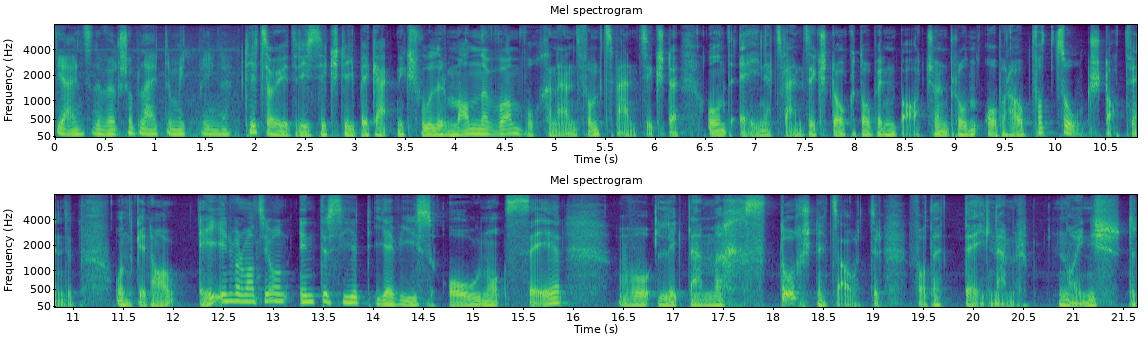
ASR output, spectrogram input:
die einzelnen Workshopleiter mitbringen. Die 32. Begegnung schwuler Männer, die am Wochenende vom 20. und 21. Oktober in Bad Schönbrunn oberhalb von Zug stattfindet. Und genau eine Information interessiert jeweils auch noch sehr. Wo liegt nämlich das Durchschnittsalter der Teilnehmer? Neun ist der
